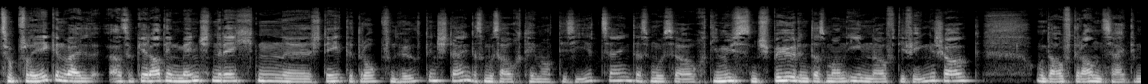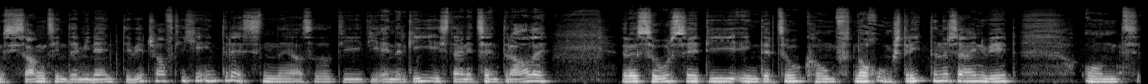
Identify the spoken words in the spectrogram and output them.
zu pflegen, weil also gerade in Menschenrechten äh, steht der Tropfen hüllt den Stein. Das muss auch thematisiert sein. Das muss auch, die müssen spüren, dass man ihnen auf die Finger schaut. Und auf der anderen Seite muss ich sagen, sind eminente wirtschaftliche Interessen. Also die die Energie ist eine zentrale Ressource, die in der Zukunft noch umstrittener sein wird. Und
